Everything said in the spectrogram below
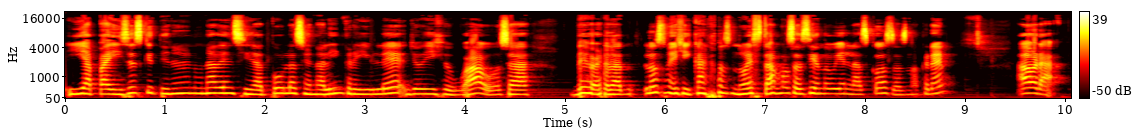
y a países que tienen una densidad poblacional increíble, yo dije, wow, o sea, de verdad los mexicanos no estamos haciendo bien las cosas, ¿no creen? Ahora,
